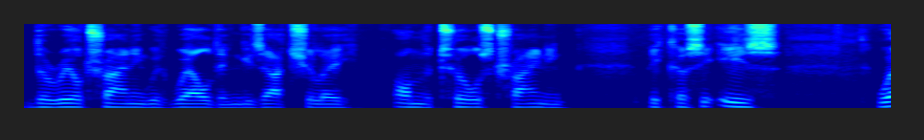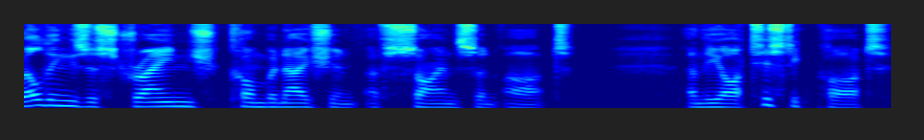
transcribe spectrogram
the real training with welding is actually on the tools training because it is welding is a strange combination of science and art and the artistic part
